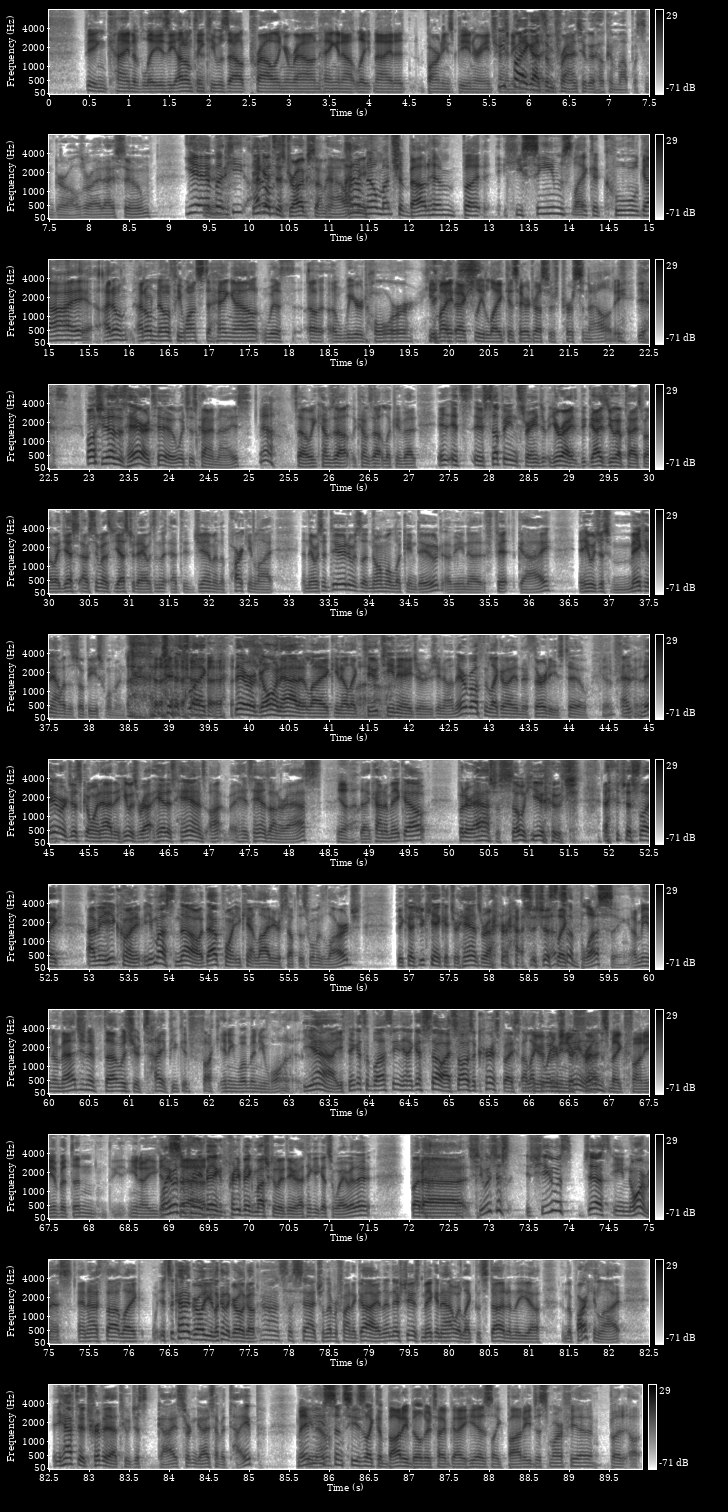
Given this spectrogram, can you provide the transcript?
being kind of lazy. I don't think he was out prowling around, hanging out late night at Barney's Beanery. Trying he's probably got some friends who could hook him up with some girls, right? I assume. Yeah, You know. but he he I don't, gets his drugs somehow. I don't mean, know much about him, but he seems like a cool guy. I don't I don't know if he wants to hang out with a, a weird whore. He might actually like his hairdresser's personality. Yes. Well, she does his hair too, which is kind of nice. Yeah. So he comes out comes out looking bad. It, it's there's something strange. You're right. Guys do have ties, by the way. Yes, I was thinking about this yesterday. I was in the, at the gym in the parking lot, and there was a dude who was a normal looking dude. I mean, a fit guy, and he was just making out with this obese woman. just like they were going at it, like you know, like two teenagers, you know, and they were both like in their 30s too. And him. they were just going at it. He was he had his hands on his hands on her ass. Yeah. That kind of make out. But her ass was so huge. It's just like, I mean, he couldn't, he must know at that point, you can't lie to yourself. This woman's large because you can't get your hands around her ass. It's just That's like, a blessing. I mean, imagine if that was your type. You could fuck any woman you wanted. yeah, you think it's a blessing? Yeah, I guess so. I saw it as a curse, but I, I like Your- the way I you're mean, your friends that. make fun of you, but then you know you get. Well, he was a pretty big, pretty big muscular dude. I think he gets away with it. But uh, she was just, she was just enormous. And I thought, like, it's the kind of girl you look at the girl and go, oh, it's so sad. She'll never find a guy. And then there she is making out with like the stud in the uh, in the parking lot. And you have to attribute that to just guys. Certain guys have a type. Maybe you know? since he's like a bodybuilder type guy, he has like body dysmorphia. But uh,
